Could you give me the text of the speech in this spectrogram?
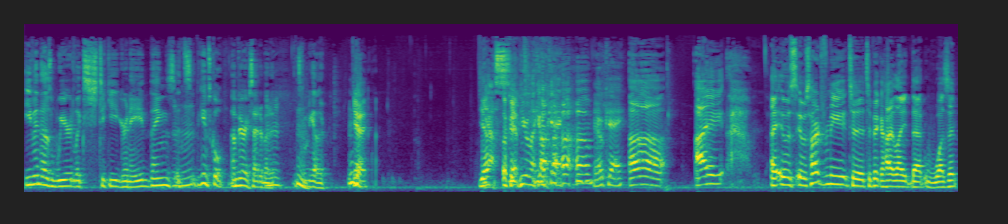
even those weird like sticky grenade things. It's the game's cool. I'm very excited about it. It's coming together. Yeah. Yes. Okay. You're like okay, okay. I, I it was it was hard for me to to pick a highlight that wasn't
